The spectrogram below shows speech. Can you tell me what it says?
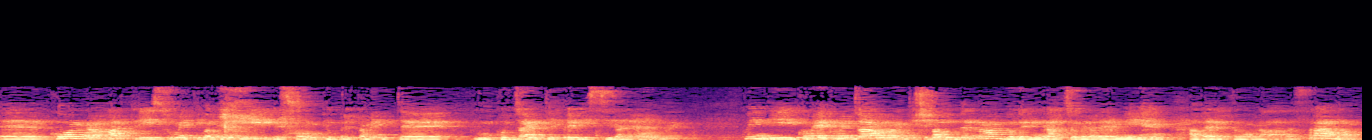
eh, con altri strumenti valutativi che sono più prettamente cogenti e previsti dalle norme. Quindi, come, come già aveva anticipato Bernardo, che ringrazio per avermi aperto la, la strada,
